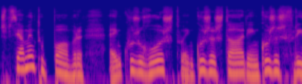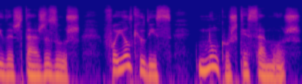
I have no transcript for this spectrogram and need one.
especialmente o pobre, em cujo rosto, em cuja história, em cujas feridas está Jesus. Foi ele que o disse. Nunca o esqueçamos.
